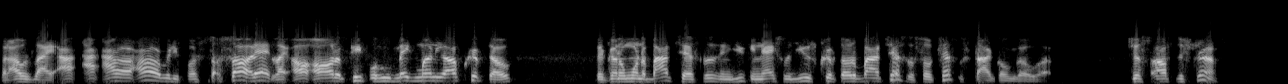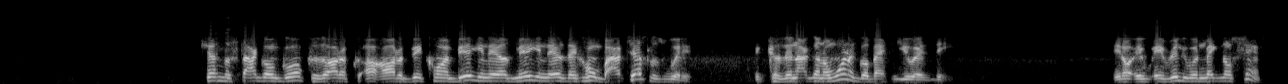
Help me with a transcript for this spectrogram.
but I was like, I I, I already saw that. Like all, all the people who make money off crypto, they're gonna want to buy Teslas, and you can actually use crypto to buy Tesla. So Tesla stock gonna go up just off the strength. Tesla stock gonna go up because all the all all the Bitcoin billionaires, millionaires, they're gonna buy Teslas with it because they're not gonna want to go back to USD. you know, it, it really wouldn't make no sense.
